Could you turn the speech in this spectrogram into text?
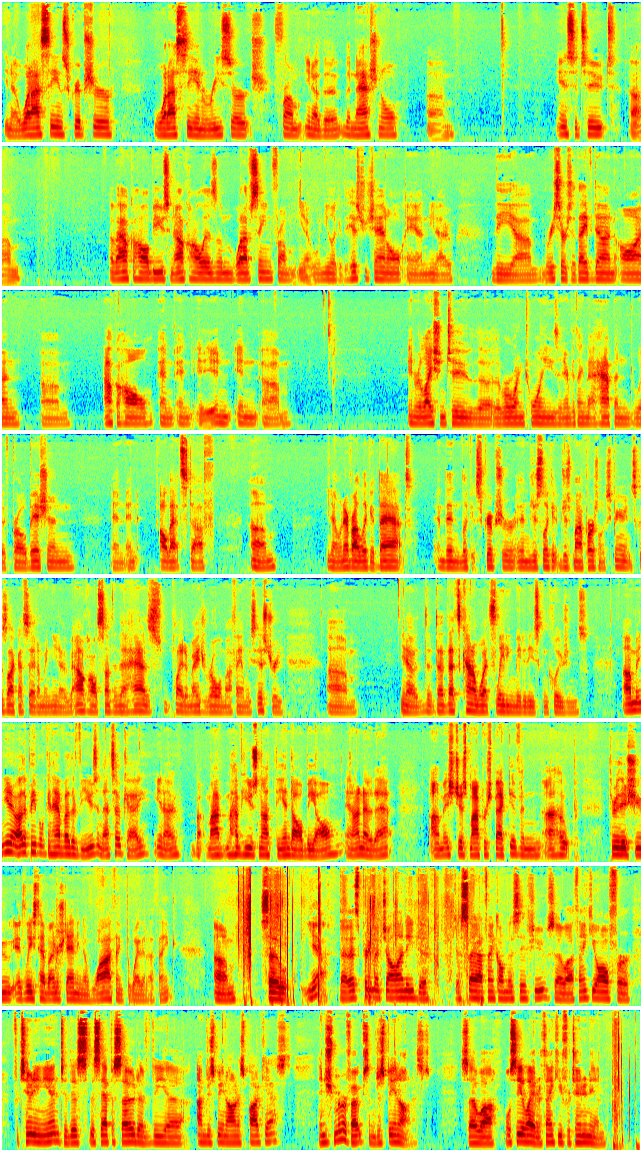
you know, what I see in Scripture, what I see in research from, you know, the the National um, Institute um, of Alcohol Abuse and Alcoholism. What I've seen from, you know, when you look at the History Channel and you know the um, research that they've done on um, alcohol and and in in um, in relation to the the Roaring Twenties and everything that happened with Prohibition and and all that stuff. Um, you know, whenever I look at that and then look at Scripture and then just look at just my personal experience, because like I said, I mean, you know, alcohol is something that has played a major role in my family's history. Um, you know, th- th- that's kind of what's leading me to these conclusions. Um, and you know, other people can have other views, and that's okay. You know, but my my view's not the end all be all, and I know that. Um, it's just my perspective, and I hope through this you at least have an understanding of why I think the way that I think. Um, so yeah, that, that's pretty much all I need to, to say. I think on this issue. So uh, thank you all for for tuning in to this this episode of the uh, I'm Just Being Honest podcast. And just remember, folks, I'm just being honest. So uh, we'll see you later. Thank you for tuning in.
